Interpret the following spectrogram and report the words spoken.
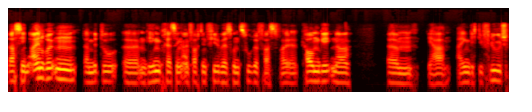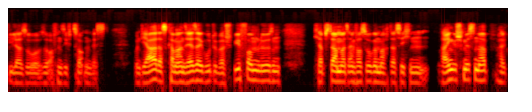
lass ihn einrücken, damit du äh, im Gegenpressing einfach den viel besseren Zugriff hast, weil kaum Gegner ähm, ja eigentlich die Flügelspieler so, so offensiv zocken lässt. Und ja, das kann man sehr, sehr gut über Spielformen lösen. Ich habe es damals einfach so gemacht, dass ich ihn reingeschmissen habe, halt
